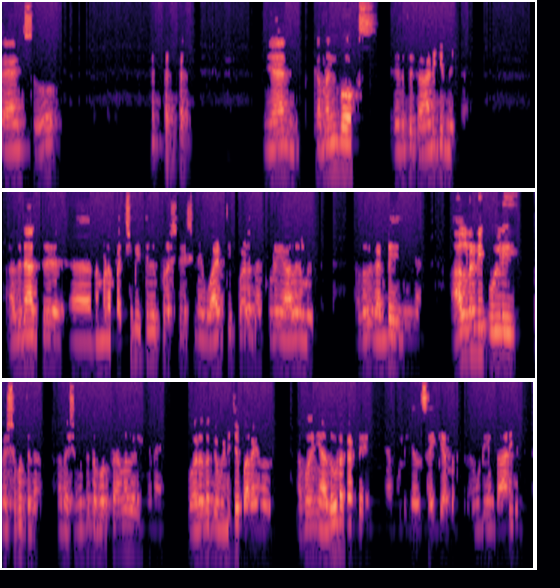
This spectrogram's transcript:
ഫാൻസോ ഞാൻ കമന്റ് ബോക്സ് എടുത്ത് കാണിക്കുന്നില്ല. അതിനകത്ത് നമ്മുടെ പശ്ചിമത്തിൽ പ്രശ്നേഷനെ വാഴ്ത്തിപ്പാടുന്ന കുറേ ആളുകളുണ്ട്. അതൊക്കെ കണ്ടു കഴിഞ്ഞാൽ ആൾറെഡി പുള്ളി വിഷമത്തിലാണ്. ആ വിഷമത്തിന്റെ പുറത്താണത് ഇങ്ങനെ ഓരോന്നൊക്കെ വിളിച്ച് പറയുന്നത്. അപ്പോൾ ഇനി അതുകൂടെ കണ്ടു കഴിഞ്ഞാൽ പുള്ളിക്ക് അത് സഹിക്കാൻ പറ്റില്ല അതുകൊണ്ട് ഞാൻ കാണിക്കുന്നില്ല.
